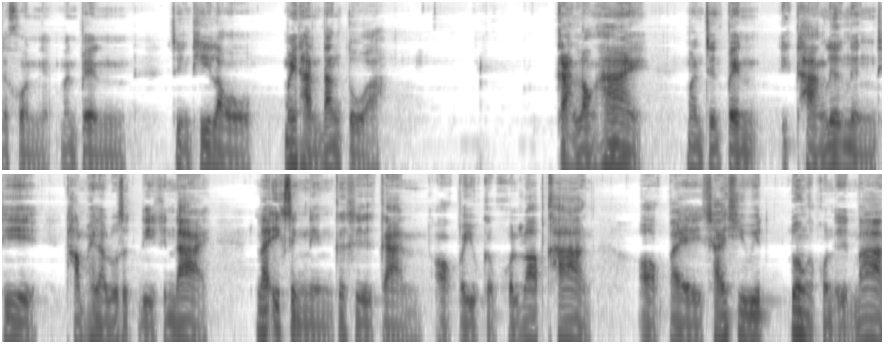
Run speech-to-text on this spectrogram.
สักคนเนี่ยมันเป็นสิ่งที่เราไม่ทันตั้งตัว การร้องไห้ มันจึงเป็นอีกทางเลือกหนึ่งที่ทำให้เรารู้สึกดีขึ้นได้ และอีกสิ่งหนึ่งก็คือการออกไปอยู่กับคนรอบข้าง ออกไปใช้ชีวิตร่วมกับคนอื่นบ้าง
